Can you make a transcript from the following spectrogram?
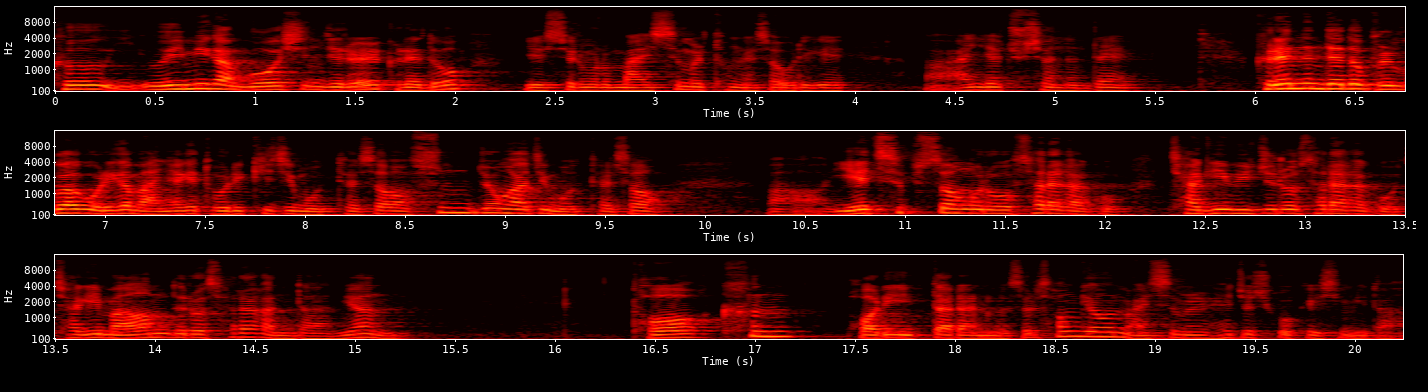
그 의미가 무엇인지를 그래도 예수 이름으로 말씀을 통해서 우리에게 어, 알려 주셨는데 그랬는데도 불구하고 우리가 만약에 돌이키지 못해서 순종하지 못해서 어, 옛 습성으로 살아가고 자기 위주로 살아가고 자기 마음대로 살아간다면 더 큰 벌이 있다라는 것을 성경은 말씀을 해주시고 계십니다.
